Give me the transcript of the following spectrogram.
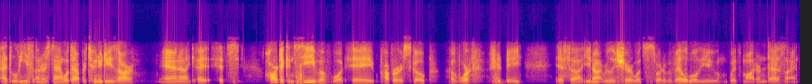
at least understand what the opportunities are. And uh, it's hard to conceive of what a proper scope of work should be if uh, you're not really sure what's sort of available to you with modern data science.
